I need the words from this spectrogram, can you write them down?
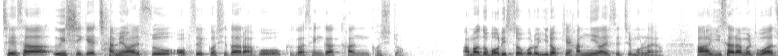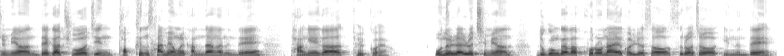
제사 의식에 참여할 수 없을 것이다 라고 그가 생각한 것이죠. 아마도 머릿속으로 이렇게 합리화했을지 몰라요. 아, 이 사람을 도와주면 내가 주어진 더 큰 사명을 감당하는데 방해가 될 거야. 오늘날로 치면 누군가가 코로나에 걸려서 쓰러져 있는데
